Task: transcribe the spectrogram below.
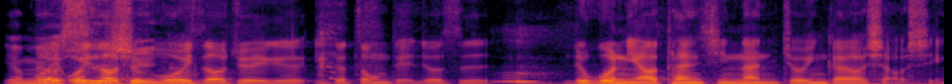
有没有我我一直我一直都觉得一个一个重点就是，如果你要贪心，那你就应该要小心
